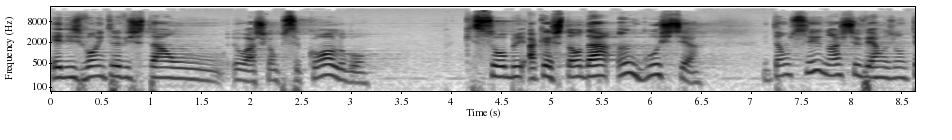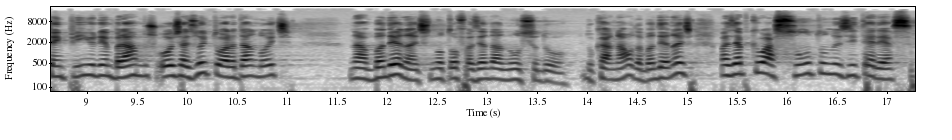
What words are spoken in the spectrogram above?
eles vão entrevistar um, eu acho que é um psicólogo, que sobre a questão da angústia. Então, se nós tivermos um tempinho e lembrarmos, hoje às 8 horas da noite, na Bandeirantes, não estou fazendo anúncio do, do canal da Bandeirantes, mas é porque o assunto nos interessa.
